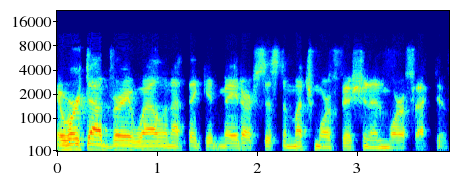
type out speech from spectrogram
it worked out very well, and I think it made our system much more efficient and more effective.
